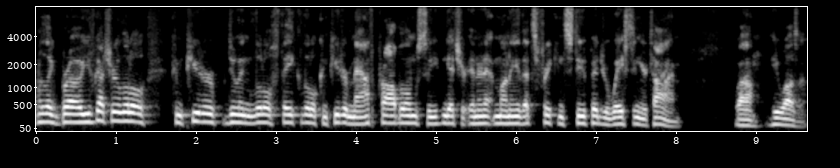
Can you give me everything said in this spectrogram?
I was like, bro, you've got your little computer doing little fake little computer math problems so you can get your internet money. That's freaking stupid. You're wasting your time. Well, he wasn't.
